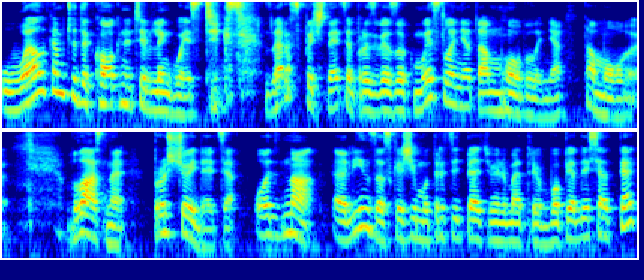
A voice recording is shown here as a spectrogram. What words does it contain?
Welcome to the cognitive linguistics. Зараз почнеться про зв'язок мислення та мовлення та мови. Власне, про що йдеться? Одна е, лінза, скажімо, 35 мм або 55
